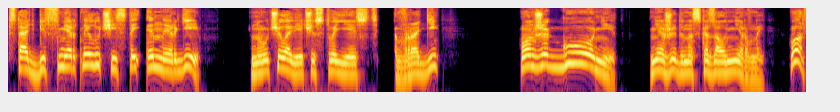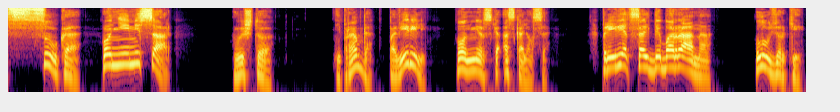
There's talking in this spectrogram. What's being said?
стать бессмертной лучистой энергией. Но у человечества есть Враги? Он же гонит, неожиданно сказал нервный. Вот сука, он не эмиссар. Вы что, и правда Поверили? Он мерзко оскалился. «Привет с Альдебарана, лузерки!»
